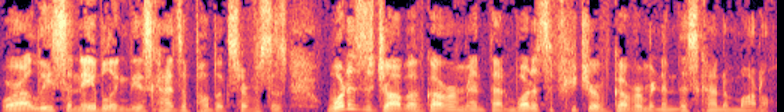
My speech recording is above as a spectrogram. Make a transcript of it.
or at least enabling these kinds of public services, what is the job of government then? What is the future of government in this kind of model?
